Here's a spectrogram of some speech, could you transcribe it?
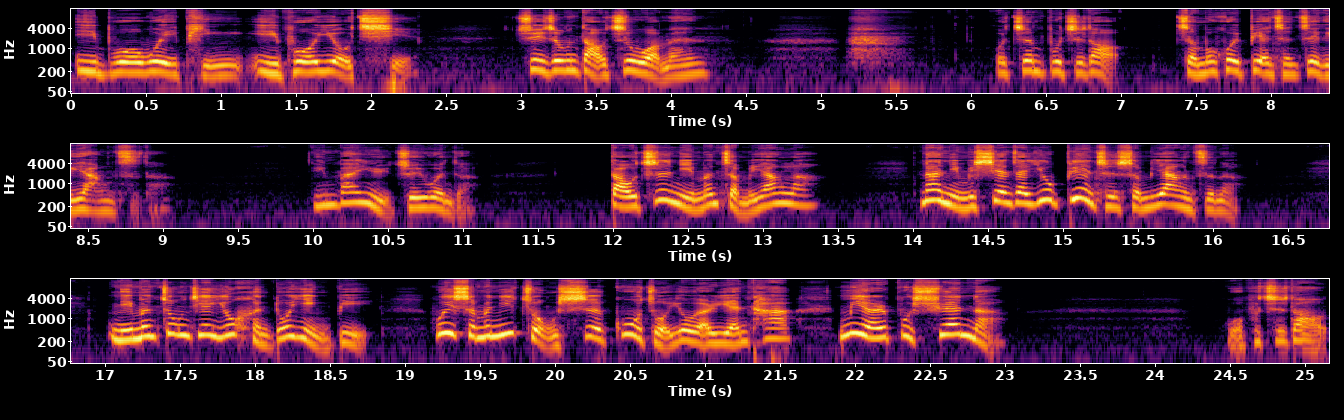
一波未平，一波又起，最终导致我们……我真不知道怎么会变成这个样子的。林班宇追问着：“导致你们怎么样了？那你们现在又变成什么样子呢？你们中间有很多隐蔽，为什么你总是顾左右而言他，秘而不宣呢？”我不知道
